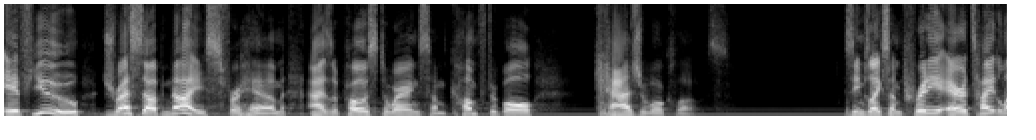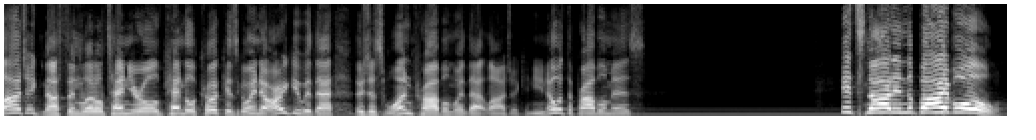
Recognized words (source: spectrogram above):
if you dress up nice for him as opposed to wearing some comfortable, casual clothes. Seems like some pretty airtight logic. Nothing little 10 year old Kendall Cook is going to argue with that. There's just one problem with that logic. And you know what the problem is? It's not in the Bible.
